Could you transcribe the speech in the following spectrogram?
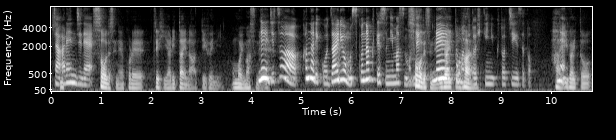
じゃあアレンジで。そうですね。これぜひやりたいなっていうふうに思いますね。ね実はかなりこう材料も少なくて済みますもんね。そうですね。意外とトマトとはいひき肉とチーズと、はい、ね意外と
